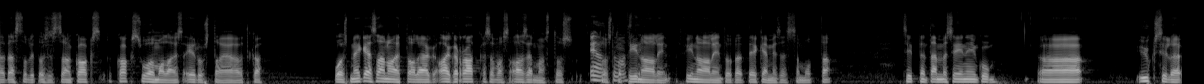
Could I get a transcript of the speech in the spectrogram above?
ja tässä oli tosissaan kaksi, kaksi suomalaisedustajaa, jotka voisi melkein sanoa, että oli aika, aika ratkaisevassa asemassa tuosta finaalin, finaalin tota tekemisessä, mutta sitten tämmöisiä niin kuin, öö, yksilö,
